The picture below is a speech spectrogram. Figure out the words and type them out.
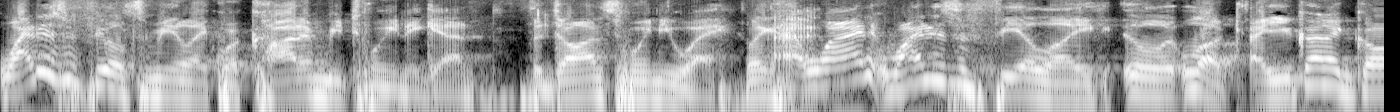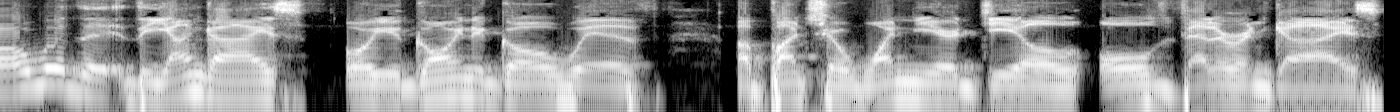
why does it feel to me like we're caught in between again? The Don Sweeney way. Like, why? Why does it feel like? Look, are you going to go with the, the young guys, or are you going to go with a bunch of one year deal, old veteran guys?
